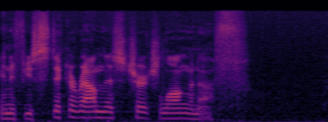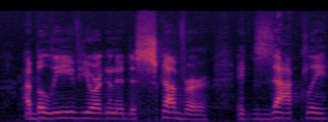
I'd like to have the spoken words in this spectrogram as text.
And if you stick around this church long enough, I believe you are going to discover exactly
